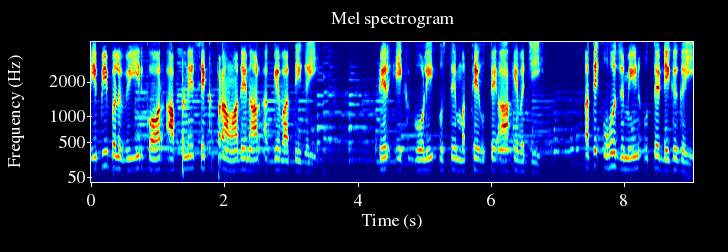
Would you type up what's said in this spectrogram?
ਬੀਬੀ ਬਲਵੀਰ ਕੌਰ ਆਪਣੇ ਸਿੱਖ ਭਰਾਵਾਂ ਦੇ ਨਾਲ ਅੱਗੇ ਵਧਦੀ ਗਈ। ਫਿਰ ਇੱਕ ਗੋਲੀ ਉਸਦੇ ਮੱਥੇ ਉੱਤੇ ਆ ਕੇ ਵੱਜੀ ਅਤੇ ਉਹ ਜ਼ਮੀਨ ਉੱਤੇ ਡਿੱਗ ਗਈ।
